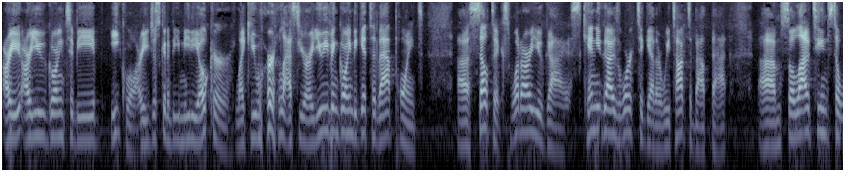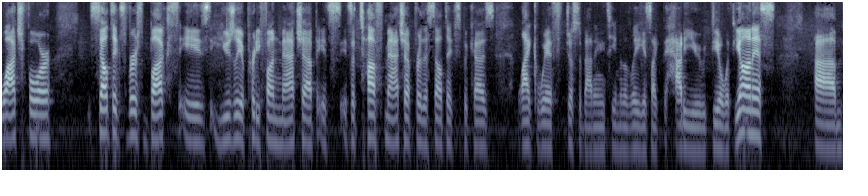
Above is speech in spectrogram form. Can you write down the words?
are you are you going to be equal? Are you just going to be mediocre like you were last year? Are you even going to get to that point? Uh, Celtics, what are you guys? Can you guys work together? We talked about that. Um, so a lot of teams to watch for. Celtics versus Bucks is usually a pretty fun matchup. It's it's a tough matchup for the Celtics because, like with just about any team in the league, it's like how do you deal with Giannis? Um,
